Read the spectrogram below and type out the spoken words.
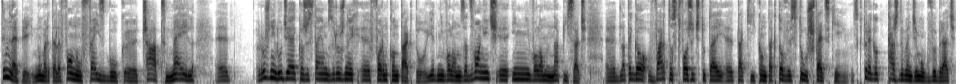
tym lepiej. Numer telefonu, Facebook, y, czat, mail y, Różni ludzie korzystają z różnych e, form kontaktu. Jedni wolą zadzwonić, e, inni wolą napisać. E, dlatego warto stworzyć tutaj taki kontaktowy stół szwedzki, z którego każdy będzie mógł wybrać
